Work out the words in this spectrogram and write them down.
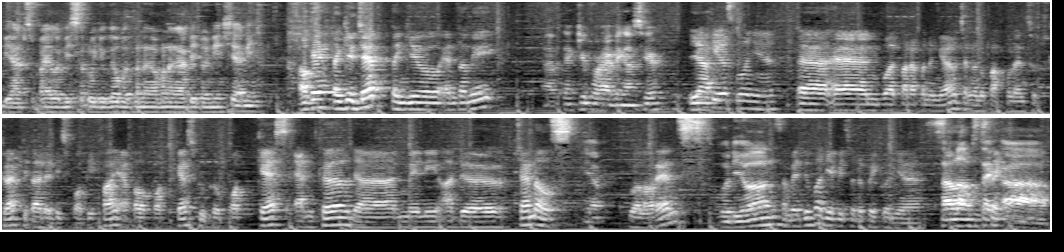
Biar supaya lebih seru juga buat pendengar-pendengar di Indonesia nih. Oke, thank you Jet, thank you Anthony. Uh, thank you for having us here. Ya, Thank you semuanya. eh, and buat para pendengar jangan lupa follow dan subscribe. Kita ada di Spotify, Apple Podcast, Google Podcast, Anchor, dan many other channels. Yap. Gua Lawrence. Gue Dion. Sampai jumpa di episode berikutnya. Salam stack up.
